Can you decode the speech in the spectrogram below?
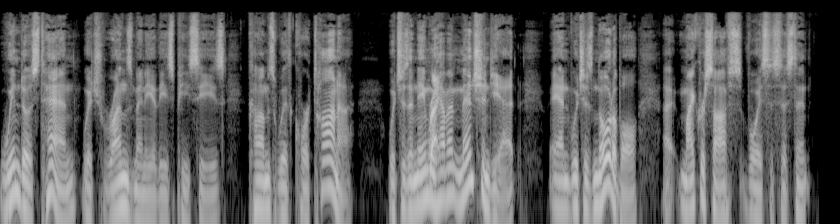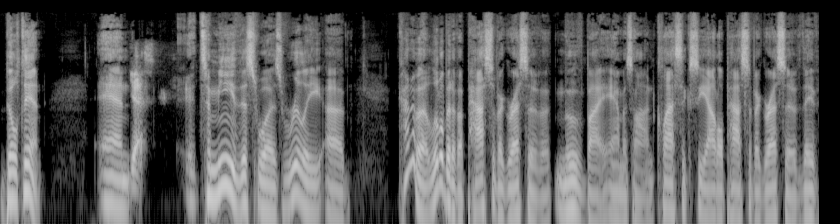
Windows 10, which runs many of these PCs, comes with Cortana, which is a name right. we haven't mentioned yet, and which is notable. Uh, Microsoft's voice assistant built in, and yes, it, to me, this was really a, kind of a little bit of a passive aggressive move by Amazon. Classic Seattle passive aggressive. They've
